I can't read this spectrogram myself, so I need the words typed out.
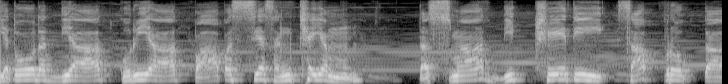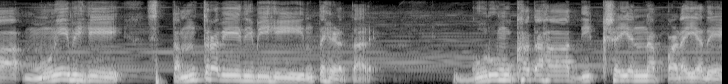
ಯಥೋದದ್ಯಾತ್ ಕುರ್ಯಾತ್ ಪಾಪಸ್ಯ ಸಂಖ್ಯಯಂ. ತಸ್ಮಾತ್ ದೀಕ್ಷೇತಿ ಸಾ ಪ್ರೋಕ್ತ ಮುನಿಭಿ ಸ್ತಂತ್ರವೇದಿಭಿ ಅಂತ ಹೇಳ್ತಾರೆ ಗುರುಮುಖತಃ ದೀಕ್ಷೆಯನ್ನ ಪಡೆಯದೆ,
